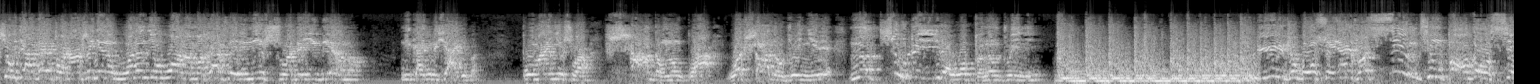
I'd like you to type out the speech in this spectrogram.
救驾才多长时间了，我能就忘了吗？还非得你说这一遍吗？你赶紧下去吧，不瞒你说，啥都能管，我啥都准你的。那就这一个，我不能准你。尉迟恭虽然说性情暴躁，性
